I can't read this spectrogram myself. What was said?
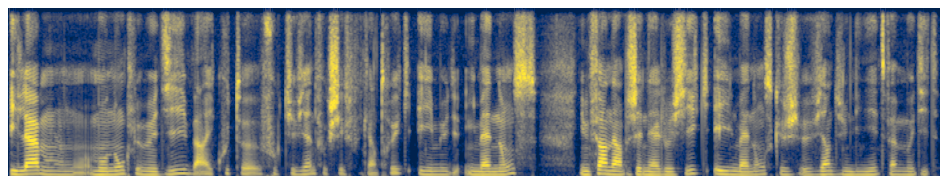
Et là, mon, oncle me dit, bah écoute, faut que tu viennes, faut que je t'explique un truc. Et il m'annonce, il me fait un arbre généalogique et il m'annonce que je viens d'une lignée de femmes maudites.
